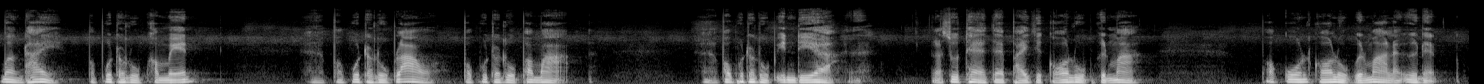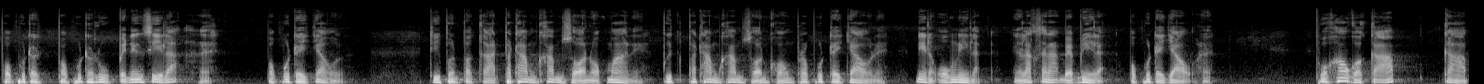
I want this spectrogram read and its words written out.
เมืองไทย พระพุทธรูปเขมรพระพุทธรูปเล่าพระพุทธรูปพม่าพระพุทธรูปอินเดีย สุดแท้แต่ไผ่จะก่อรูปขึ้นมาพอกูก่อรูปขึ้นมาแล้วเออเนี่ยพระพุทธพระพุทธรูปเป็นยังสี่ละพระพุทธเจ้า ที่เพิ่นประกาศพระธรรมข้ามสอนออกมาเนี่ยพระธรรมข้ามสอนของพระพุทธเจ้าเนี่ยนี่แหละองค์นี่แหละลักษณะแบบนี้แหละ พระพุทธเจ้าฮะพวกเข้ากับกราบกราบ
